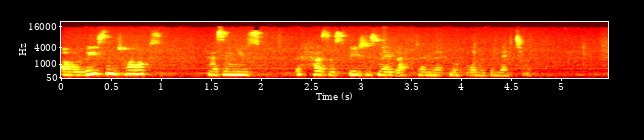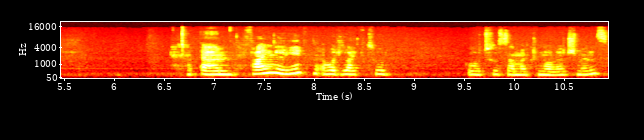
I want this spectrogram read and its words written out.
our recent talks, has a new, has a species named after Necmobona billetti. Um, finally, I would like to go to some acknowledgements.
